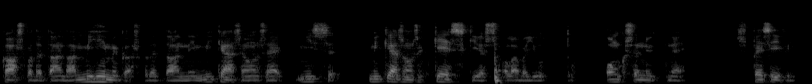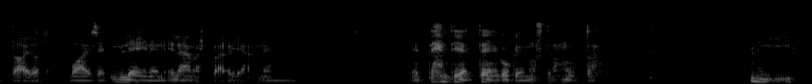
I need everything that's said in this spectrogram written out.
kasvatetaan tai mihin me kasvatetaan, niin mikä se on se, missä, mikä se, on se keskiössä oleva juttu. Onko se nyt ne spesifit taidot vai se yleinen elämässä pärjääminen. Mm. Et en tiedä teidän kokemusta, mutta... Niin.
